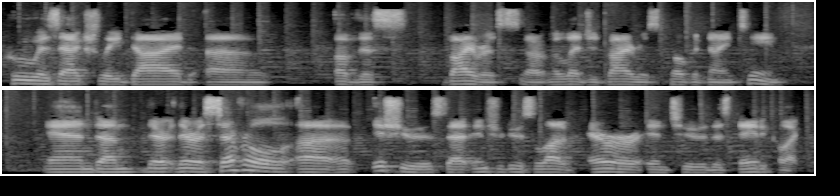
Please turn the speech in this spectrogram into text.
who has actually died uh, of this virus, uh, alleged virus, COVID 19. And um, there, there are several uh, issues that introduce a lot of error into this data collection.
